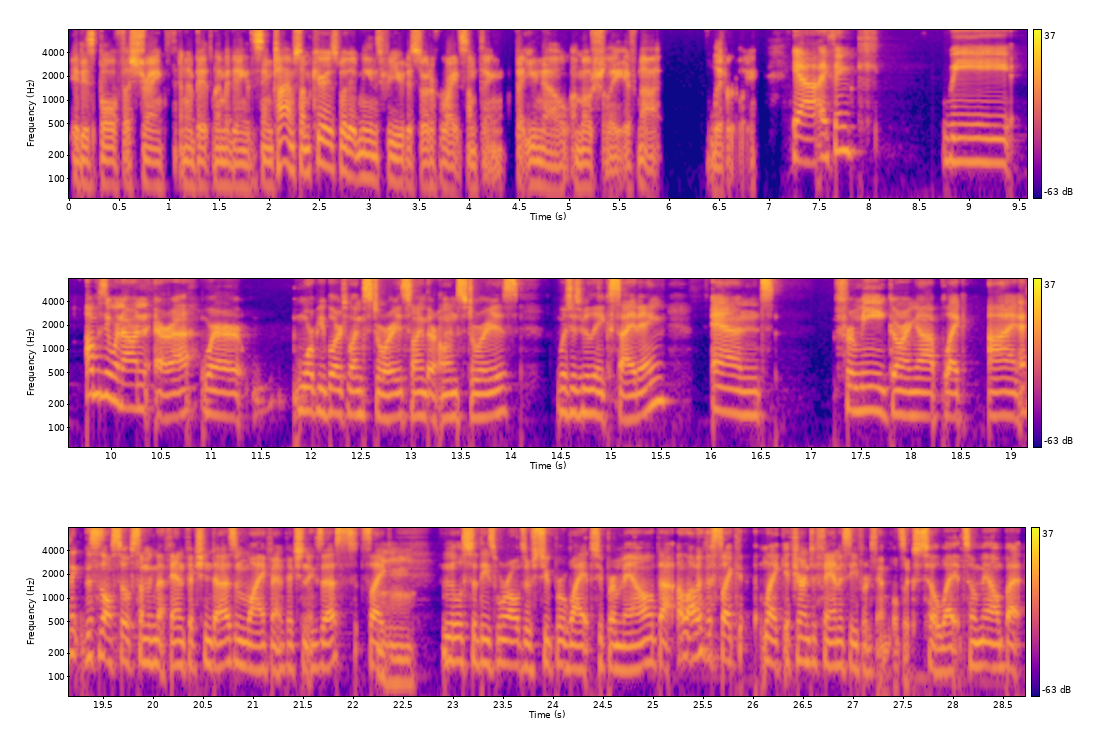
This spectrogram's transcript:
it is both a strength and a bit limiting at the same time. So I'm curious what it means for you to sort of write something that you know emotionally, if not literally. Yeah, I think we obviously we're now in an era where more people are telling stories, telling their own stories, which is really exciting. And for me growing up, like I, I think this is also something that fan fiction does and why fan fiction exists. It's like mm-hmm. most of these worlds are super white, super male. That a lot of this, like, like if you're into fantasy, for example, it's like so white, so male. But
